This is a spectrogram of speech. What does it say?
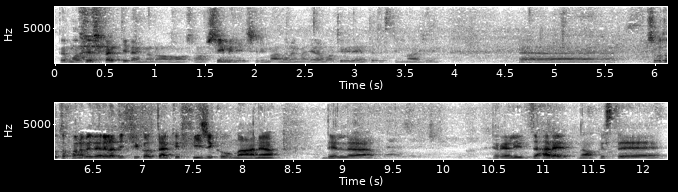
per molti aspetti vengono, sono simili, si rimandano in maniera molto evidente queste immagini. Eh, soprattutto fanno vedere la difficoltà anche fisico-umana del realizzare no? queste,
